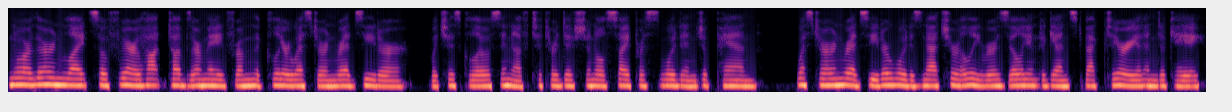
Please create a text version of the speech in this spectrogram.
Northern Lights Ofuro hot tubs are made from the clear western red cedar, which is close enough to traditional cypress wood in Japan. Western red cedar wood is naturally resilient against bacteria and decay.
